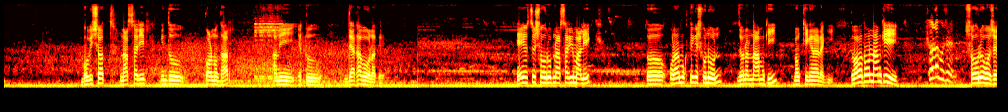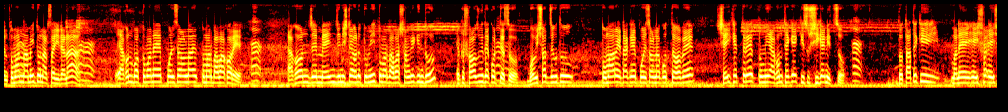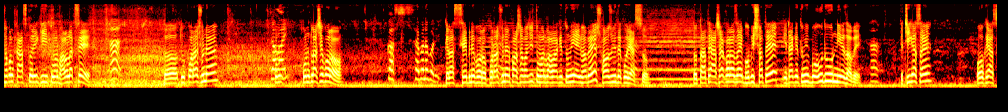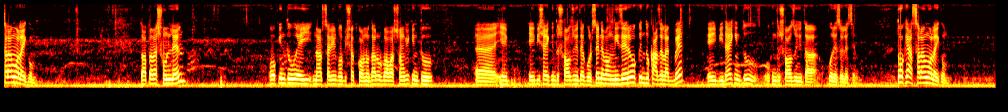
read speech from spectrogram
ভবিষ্যৎ নার্সারির কিন্তু কর্ণধার। আমি একটু দেখাবো ওনাকে। এই হচ্ছে সৌরভ নার্সারির মালিক। তো ওনার মুখ থেকে শুনুন যে ওনার নাম কি এবং ঠিকানাটা কি। তো বাবা তোমার নাম কি? সৌরভ হোসেন। সৌরভ হোসেন। তোমার নামেই তো নার্সারিটা না? হ্যাঁ তো এখন বর্তমানে পরিচালনায় তোমার বাবা করে। হ্যাঁ। এখন যে মেইন জিনিসটা হলো তুমি তোমার বাবার সঙ্গে কিন্তু একটু সহযোগিতা করতেছো। ভবিষ্যৎ যেহেতু তোমার এটাকে পরিচালনা করতে হবে সেই ক্ষেত্রে তুমি এখন থেকে কিছু শিখে নিচ্ছ। হ্যাঁ। তো তাতে কি মানে এই এই সকল কাজ করে কি তোমার ভালো লাগছে? হ্যাঁ। তো তুই পড়াশোনা কোন- কোন ক্লাসে পড়ো? ক্লাস সেভেনে পড়ি। ক্লাস সেভেনে পড়ো। পড়াশোনার পাশাপাশি তোমার বাবাকে তুমি এইভাবে সহযোগিতা করে আসছো। তো তাতে আশা করা যায় ভবিষ্যতে এটাকে তুমি বহুদূর নিয়ে যাবে। হ্যাঁ। তো ঠিক আছে? ওকে আসসালামু আলাইকুম। তো আপনারা শুনলেন। ও কিন্তু এই নার্সারির ভবিষ্যৎ কর্ণধার ওর বাবার সঙ্গে কিন্তু এই এই বিষয়ে কিন্তু সহযোগিতা করছেন এবং নিজেরও কিন্তু কাজে লাগবে। এই বিধায় কিন্তু ও কিন্তু সহযোগিতা করে চলেছেন। তো ওকে, আসসালামু আলাইকুম।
